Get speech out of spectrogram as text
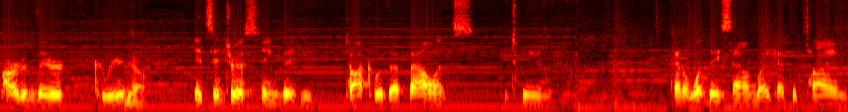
part of their career. Yeah. It's interesting that you talk about that balance between kind of what they sound like at the time,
